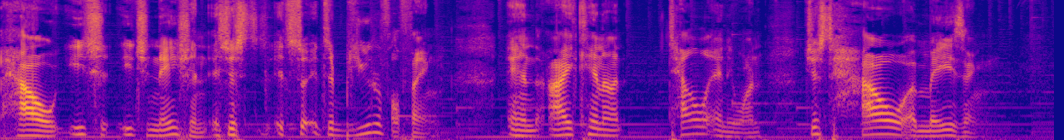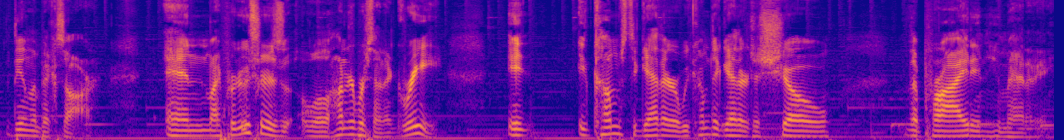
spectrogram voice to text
how each each nation It's just it's it's a beautiful thing. And I cannot tell anyone just how amazing the Olympics are. And my producers will 100% agree. It it comes together we come together to show the pride in humanity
